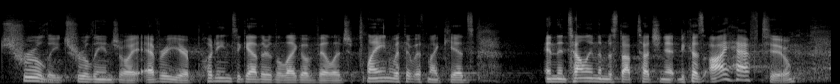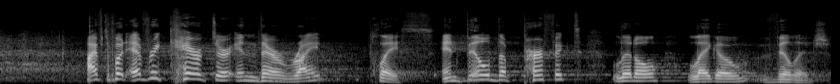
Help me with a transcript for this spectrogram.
truly, truly enjoy every year putting together the Lego Village, playing with it with my kids, and then telling them to stop touching it because I have to. I have to put every character in their right place and build the perfect little Lego village.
